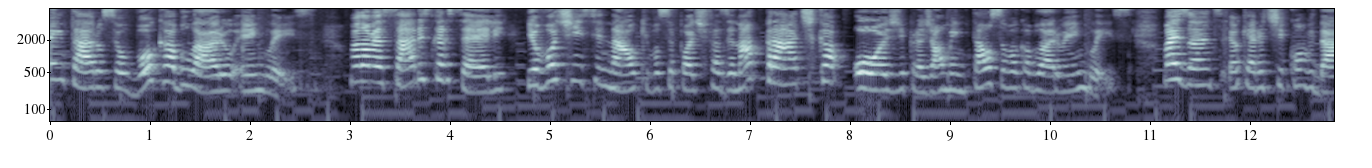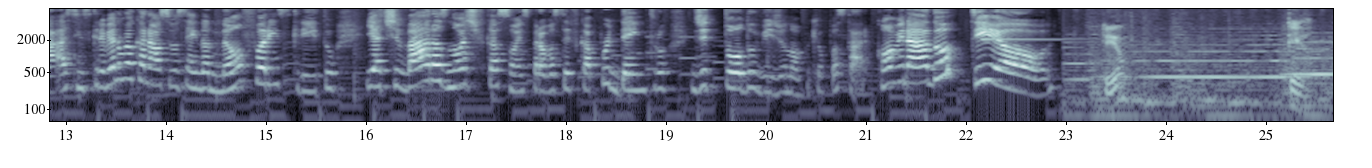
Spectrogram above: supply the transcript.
aumentar o seu vocabulário em inglês. Meu nome é Sara Scarcelli e eu vou te ensinar o que você pode fazer na prática hoje para já aumentar o seu vocabulário em inglês. Mas antes, eu quero te convidar a se inscrever no meu canal se você ainda não for inscrito e ativar as notificações para você ficar por dentro de todo vídeo novo que eu postar. Combinado? Deal! Deal? Deal.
